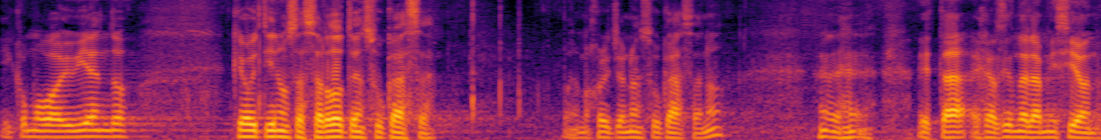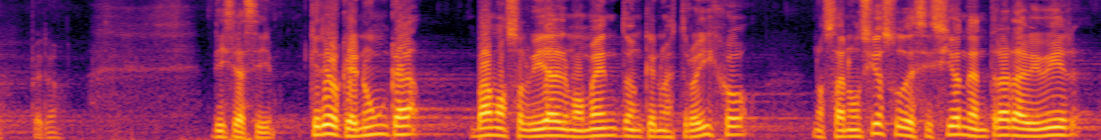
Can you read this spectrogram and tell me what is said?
y cómo va viviendo que hoy tiene un sacerdote en su casa. Bueno, mejor dicho, no en su casa, ¿no? Está ejerciendo la misión, pero dice así, creo que nunca vamos a olvidar el momento en que nuestro hijo nos anunció su decisión de entrar a vivir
